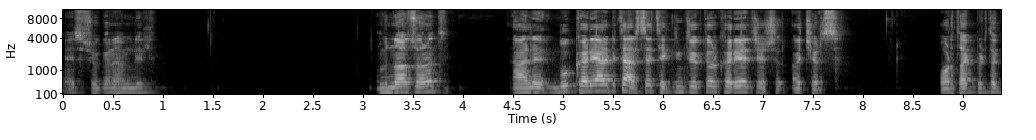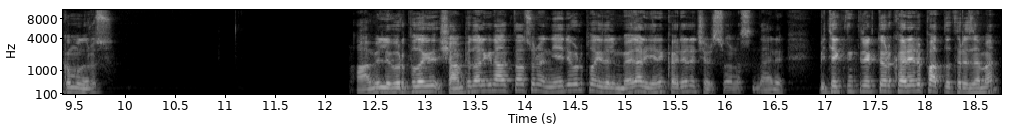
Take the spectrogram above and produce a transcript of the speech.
Neyse çok önemli değil. Bundan sonra yani bu kariyer biterse teknik direktör kariyeri aç- açarız. Ortak bir takım oluruz. Abi Liverpool'a Şampiyonlar Ligi'ni aldıktan sonra niye Liverpool'a gidelim beyler? Yeni kariyer açarız sonrasında. Yani bir teknik direktör kariyeri patlatırız hemen.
